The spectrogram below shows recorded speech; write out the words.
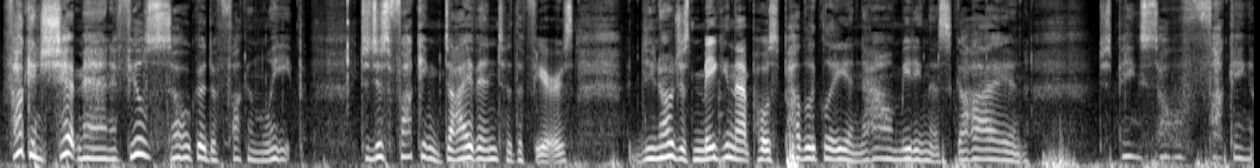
fucking shit, man. It feels so good to fucking leap. To just fucking dive into the fears. You know, just making that post publicly and now meeting this guy and just being so fucking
